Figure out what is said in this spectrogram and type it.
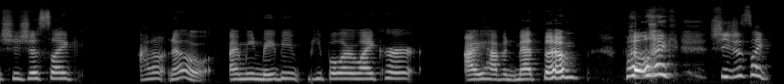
she's just like i don't know. I mean maybe people are like her. I haven't met them but like she just like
